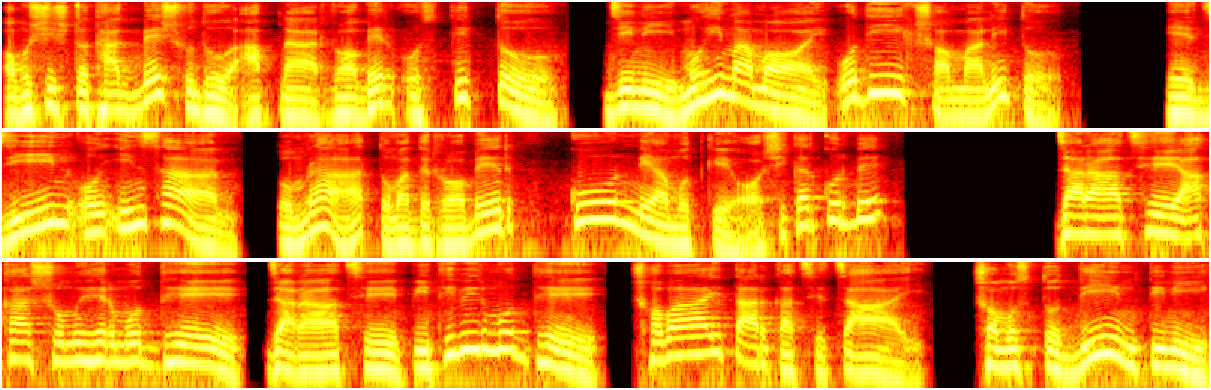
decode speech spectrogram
অবশিষ্ট থাকবে শুধু আপনার রবের অস্তিত্ব। যিনি মহিমাময়, অধিক সম্মানিত। হে জিন ও ইনসান, তোমরা তোমাদের রবের কোন নিয়ামতকে অস্বীকার করবে? যারা আছে আকাশসমূহের মধ্যে, যারা আছে পৃথিবীর মধ্যে, সবাই তার কাছে চায়। সমস্ত দিন তিনি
